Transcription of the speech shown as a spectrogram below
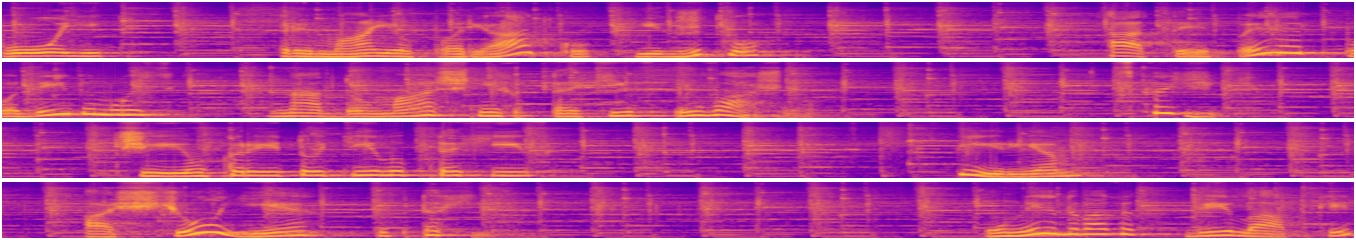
поїть, тримає в порядку їх житло. А тепер подивимось на домашніх птахів уважно. Скажіть, чим вкрито тіло птахів? Пір'ям. А що є у птахів? У них два, дві лапки,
